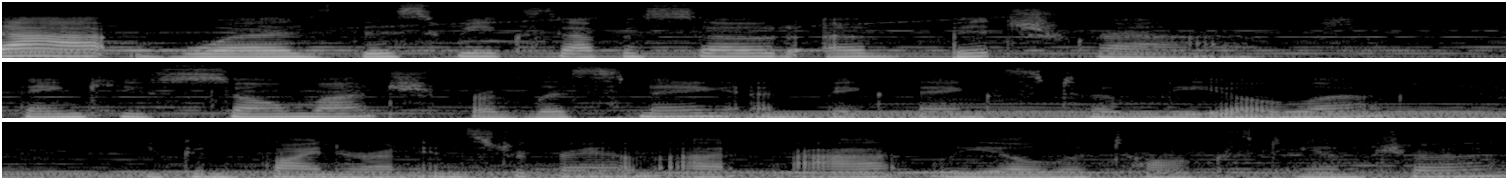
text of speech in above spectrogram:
that was this week's episode of Bitchcraft. Thank you so much for listening, and big thanks to Leola. You can find her on Instagram at, at Leola Talks Tantra.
